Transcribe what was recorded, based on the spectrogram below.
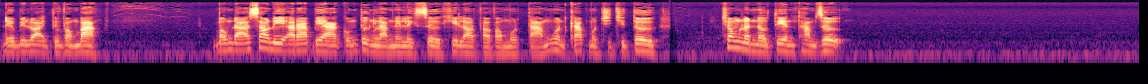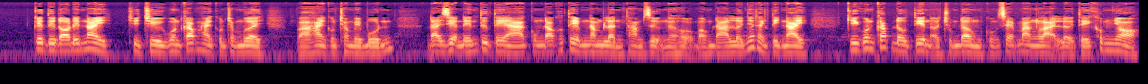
đều bị loại từ vòng bảng. Bóng đá Saudi Arabia cũng từng làm nên lịch sử khi lọt vào vòng 1/8 World Cup 1994 trong lần đầu tiên tham dự. Kể từ đó đến nay, chỉ trừ World Cup 2010 và 2014, đại diện đến từ Tây Á cũng đã có thêm 5 lần tham dự ngày hội bóng đá lớn nhất hành tinh này. Kỳ World Cup đầu tiên ở Trung Đông cũng sẽ mang lại lợi thế không nhỏ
